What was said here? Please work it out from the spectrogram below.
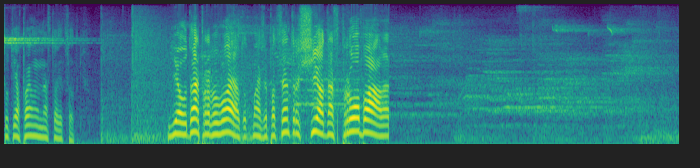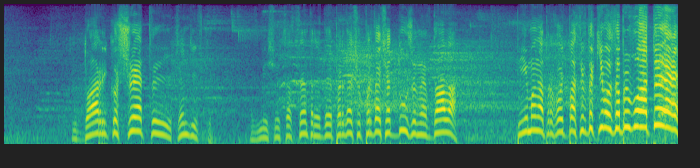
Тут я впевнений на 100%. Є удар, пробиває, тут майже по центру. Ще одна спроба, але. Удар рикошети. Жандіцький. Зміщується в центр, йде передачу. Передача дуже невдала. Пімана проходить пас Євдокімов забивати!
